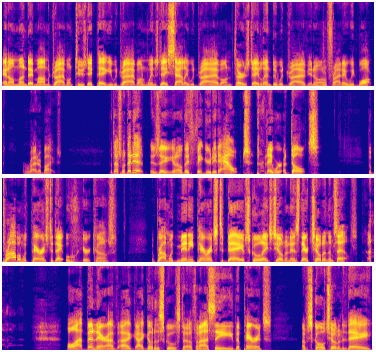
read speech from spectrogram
and on monday mom would drive on tuesday peggy would drive on wednesday sally would drive on thursday linda would drive you know on friday we'd walk or ride our bikes but that's what they did is they you know they figured it out they were adults the problem with parents today ooh here it comes the problem with many parents today of school age children is they're children themselves. oh, I've been there. I've, I I go to the school stuff and I see the parents of school children today.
